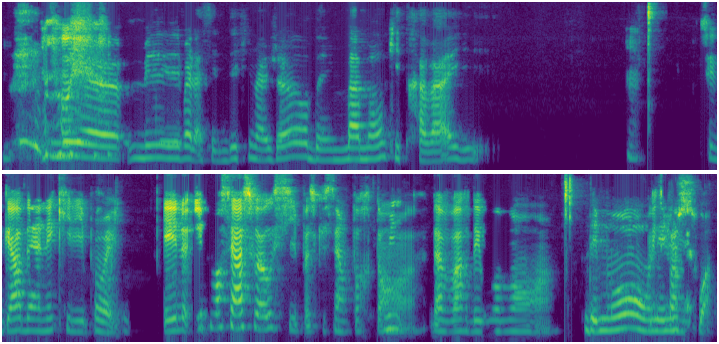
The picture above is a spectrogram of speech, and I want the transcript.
mais, euh, mais, voilà, c'est le défi majeur des mamans qui travaillent. C'est de garder un équilibre. Oui. Et, penser à soi aussi, parce que c'est important euh, d'avoir des moments. des moments où on est juste soi.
